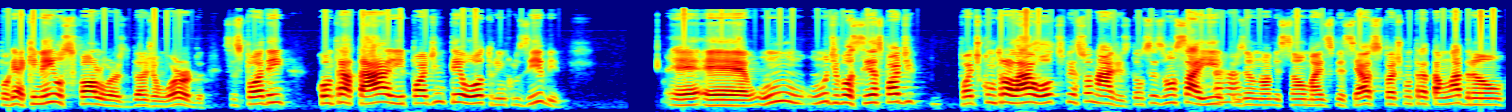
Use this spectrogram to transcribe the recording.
porque é que nem os followers do Dungeon World, vocês podem contratar e podem ter outro, inclusive. É, é, um, um de vocês pode, pode controlar outros personagens. Então vocês vão sair, uhum. por exemplo, numa missão mais especial, vocês podem contratar um ladrão,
